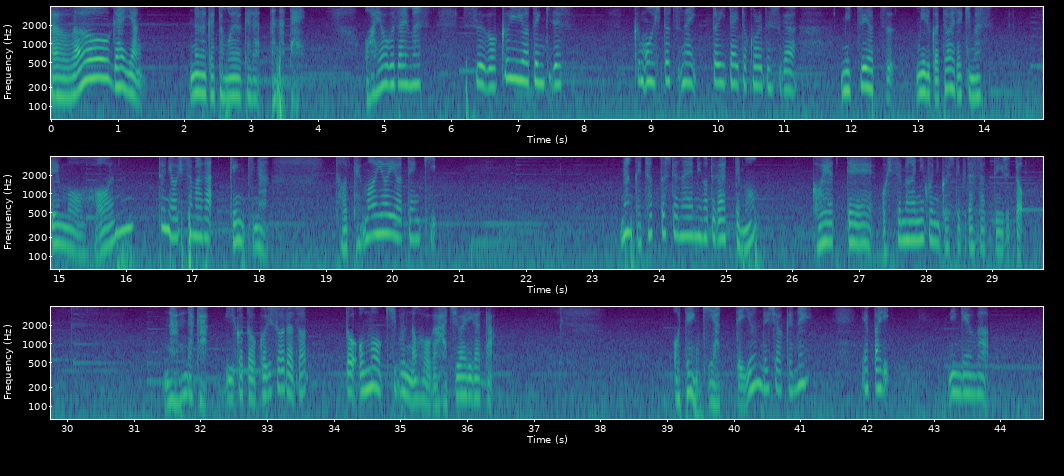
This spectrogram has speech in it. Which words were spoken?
Hello ガイアン野中智代からあなたへ。おはようございます。すごくいいお天気です。雲一つないと言いたいところですが3つ4つ見ることはできます。でも本当にお日様が元気なとても良いお天気。なんかちょっとした悩み事があってもこうやってお日様がニコニコしてくださっているとなんだかいいこと起こりそうだぞと思う気分の方が8割方。お天気やって言うんでしょうかね。やっぱり人間は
